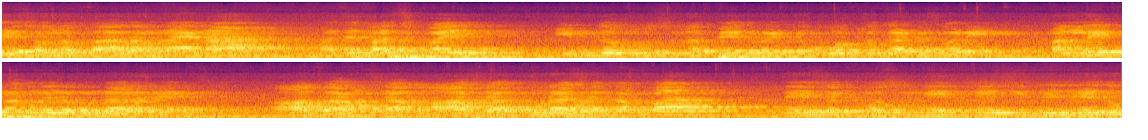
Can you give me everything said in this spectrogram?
దేశంలో భాగం నాయన అది మర్చిపోయి హిందూ ముస్లింల పేరు పెట్టి ఓట్లు తట్టుకొని మళ్ళీ పదవిలో ఉండాలనే ఆకాంక్ష ఆశ దురాశ తప్ప దేశం కోసం నేను చేసింది లేదు.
